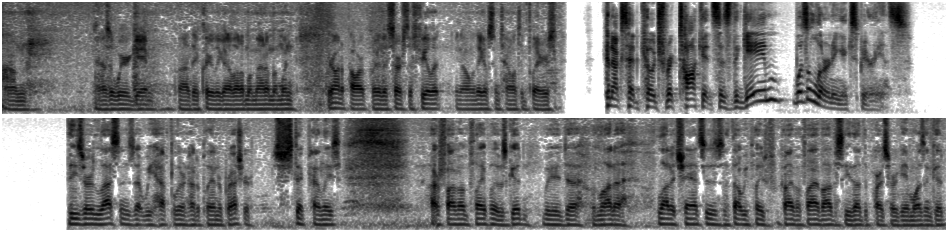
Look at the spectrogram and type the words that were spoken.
Um, it was a weird game. Uh, they clearly got a lot of momentum, and when you're on a power play that starts to feel it, you know, they have some talented players. Canucks head coach Rick Tocchet says the game was a learning experience. These are lessons that we have to learn how to play under pressure. Stick penalties. Our five on play play was good. We had uh, a lot of a lot of chances. I thought we played five on five. Obviously, the other parts of our game wasn't good.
